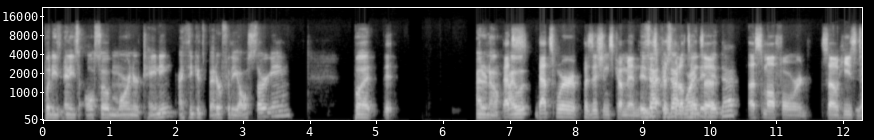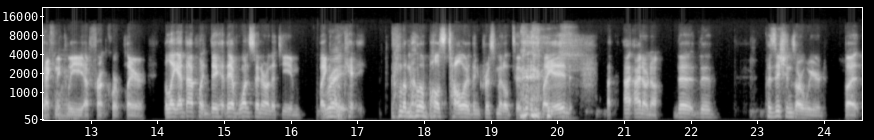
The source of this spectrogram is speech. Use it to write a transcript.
but he's and he's also more entertaining. I think it's better for the All Star game, but it, I don't know. That's w- that's where positions come in. Is that, Khris is that they a, a small forward, so he's That's technically a front court player. But like at that point, they they have one center on the team. Like Right. okay, LaMelo Ball's taller than Khris Middleton. like it, I, I don't know. The the positions are weird, but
